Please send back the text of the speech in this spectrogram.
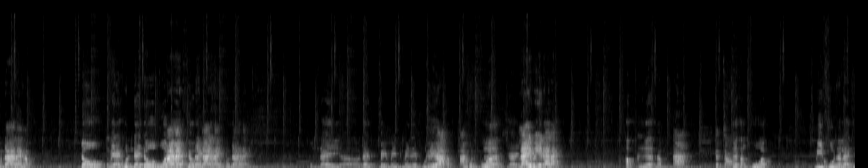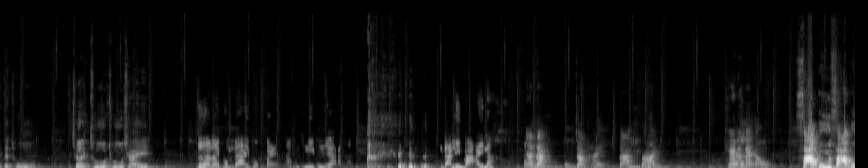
คุณได้อะไรครับ โดผมอยากให้คุณได้โดอ้วนไม่ไม่คุณอะได้อะไรคุณได้อะไรผมได้เอ่อได้ไม่ไม่ไม่ได้พูดเกลือครับอะคุณกลัวเอใช่และไอเวย์ได้อะไรก็เกลือครับ อะกระจอกเกลือทั้งคู่ครับมีคูณเท่าไหร่ที่จะชู เชิดชูชูชัยเกลืออะไรผมได้บวกแปดนะคุณทนี่คุณหยานะดาลี่บายนะ งั้นนะผมจัดให้ดาลี่บายแค่นั้นแหไม่ละเอาซาบูซาบู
